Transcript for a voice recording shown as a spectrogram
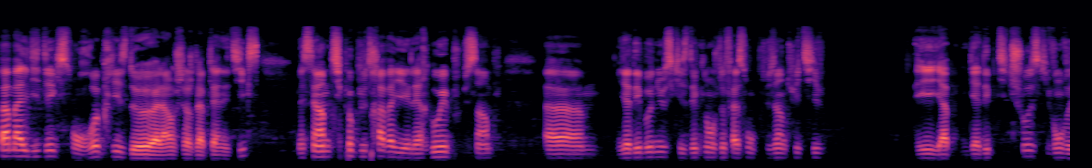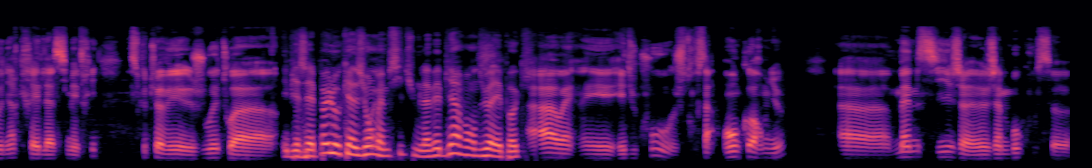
pas mal d'idées qui sont reprises de, à la recherche de la planète X, mais c'est un petit peu plus travaillé, l'ergo est plus simple, euh, il y a des bonus qui se déclenchent de façon plus intuitive, et il y, a, des petites choses qui vont venir créer de la symétrie. Est-ce que tu avais joué toi Eh bien, j'avais pas eu l'occasion, même si tu me l'avais bien vendu à l'époque. Ah ouais, et, du coup, je trouve ça encore mieux, euh, même si j'aime beaucoup ce,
